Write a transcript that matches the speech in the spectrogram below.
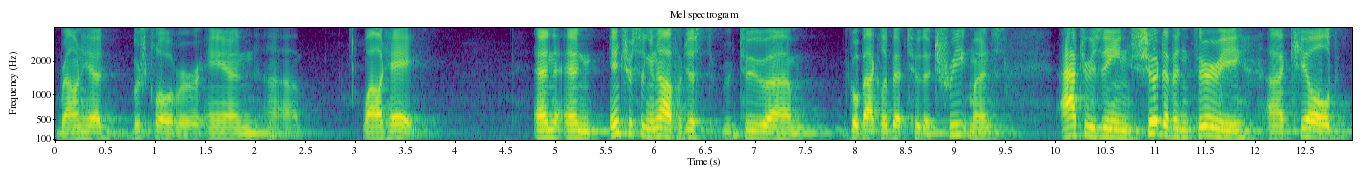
roundhead bush clover, and uh, wild hay. And, and interesting enough, just to um, go back a little bit to the treatments, Atrazine should have, in theory, uh, killed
